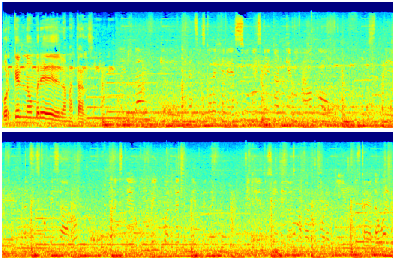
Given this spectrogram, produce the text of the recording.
¿Por qué el nombre de la matanza? Cuenta que Francisco de Jerez, un escritor que vino con este, Francisco Pizarro, este, un 24 de septiembre de 1532 pasaron por aquí en busca de Atahualpa.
